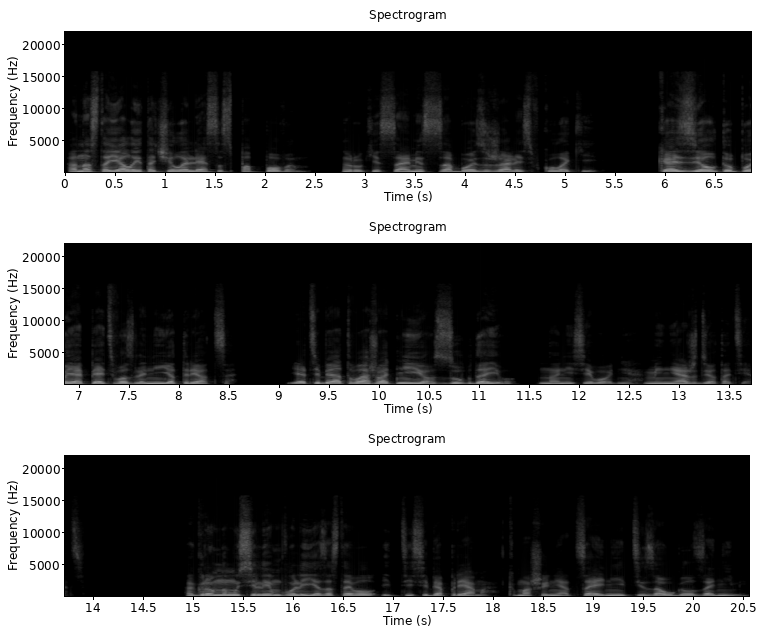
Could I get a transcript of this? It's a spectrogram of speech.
Она стояла и точила лясы с Поповым. Руки сами с собой сжались в кулаки. Козел тупой опять возле нее трется. Я тебя отважу от нее, зуб даю. Но не сегодня. Меня ждет отец. Огромным усилием воли я заставил идти себя прямо, к машине отца и не идти за угол за ними.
